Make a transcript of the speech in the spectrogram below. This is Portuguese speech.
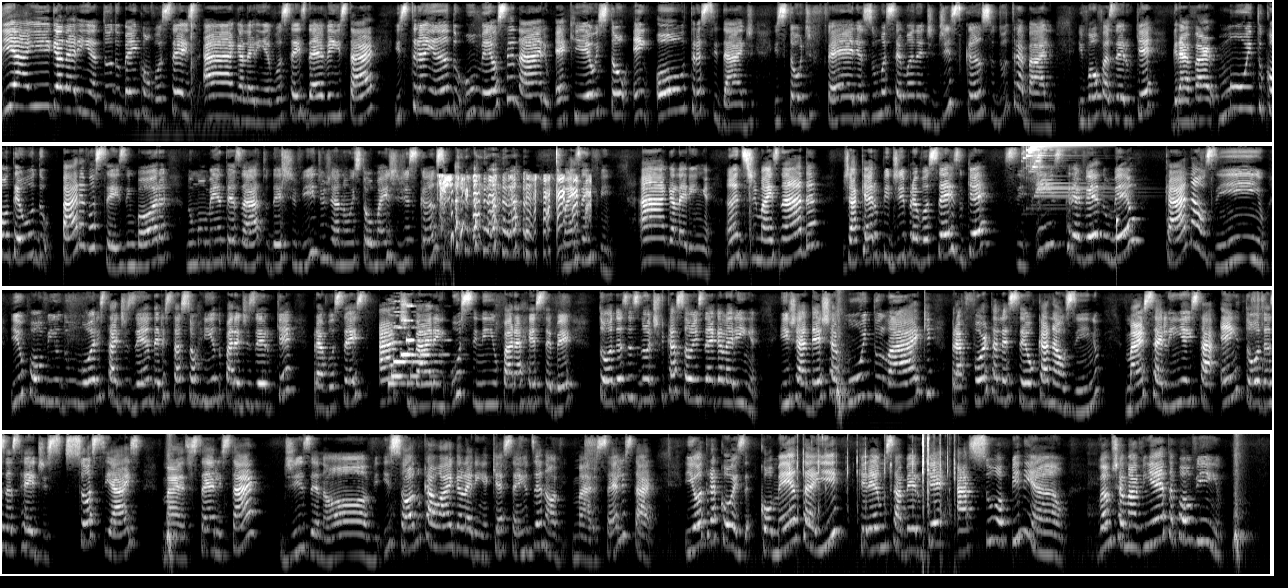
E aí, galerinha, tudo bem com vocês? Ah, galerinha, vocês devem estar estranhando o meu cenário. É que eu estou em outra cidade, estou de férias, uma semana de descanso do trabalho. E vou fazer o quê? Gravar muito conteúdo para vocês, embora no momento exato deste vídeo já não estou mais de descanso. Mas enfim. Ah, galerinha, antes de mais nada, já quero pedir para vocês o quê? Se inscrever no meu canalzinho. E o polvinho do humor está dizendo, ele está sorrindo para dizer o quê? Para vocês ativarem o sininho para receber todas as notificações, né, galerinha? E já deixa muito like para fortalecer o canalzinho Marcelinha está em todas as redes sociais. Marcela Star 19. E só no Kawaii, galerinha, que é sem o 19. Marcela Star. E outra coisa, comenta aí, queremos saber o que? A sua opinião. Vamos chamar a vinheta, povinho?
